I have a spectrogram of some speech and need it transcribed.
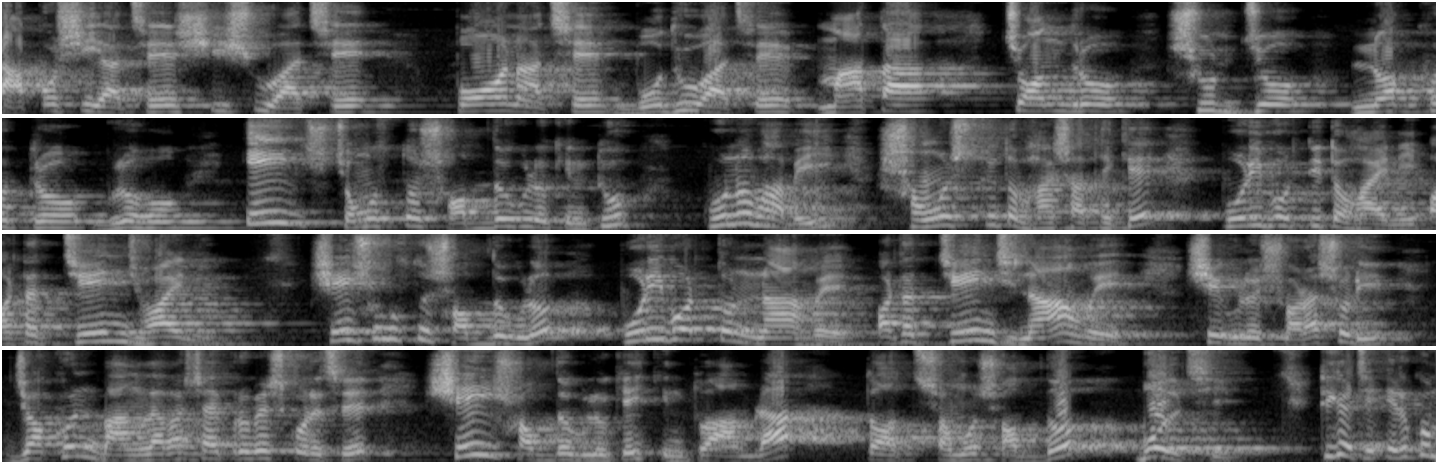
তাপসী আছে, শিশু আছে, পণ আছে, বধূ আছে, মাতা, চন্দ্র, সূর্য, নক্ষত্র, গ্রহ, এই সমস্ত শব্দগুলো কিন্তু কোনোভাবেই সংস্কৃত ভাষা থেকে পরিবর্তিত হয়নি, অর্থাৎ চেঞ্জ হয়নি। সেই সমস্ত শব্দগুলো পরিবর্তন না হয়ে, অর্থাৎ চেঞ্জ না হয়ে সেগুলো সরাসরি যখন বাংলা ভাষায় প্রবেশ করেছে, সেই শব্দগুলোকেই কিন্তু আমরা তৎসম শব্দ বলছি। ঠিক আছে, এরকম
